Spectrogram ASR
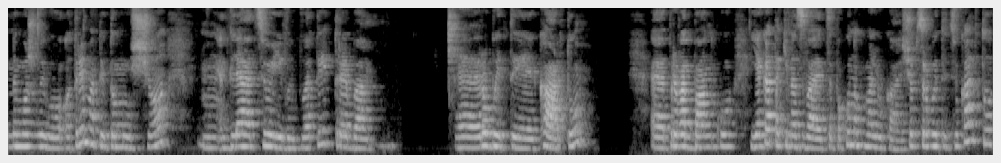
неможливо отримати, тому що для цієї виплати треба е, робити карту е, Приватбанку, яка так і називається пакунок малюка. Щоб зробити цю карту,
